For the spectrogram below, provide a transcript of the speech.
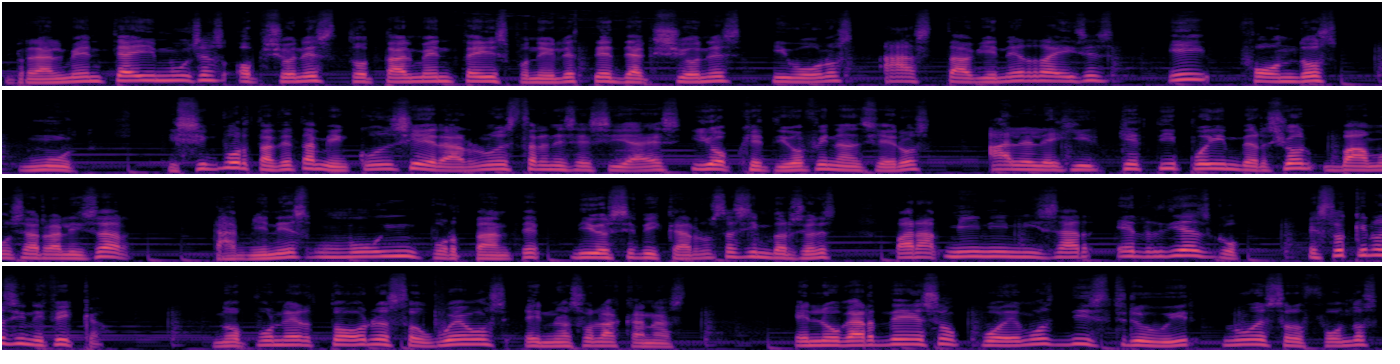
Realmente hay muchas opciones totalmente disponibles desde acciones y bonos hasta bienes raíces y fondos mutuos. Es importante también considerar nuestras necesidades y objetivos financieros al elegir qué tipo de inversión vamos a realizar. También es muy importante diversificar nuestras inversiones para minimizar el riesgo. ¿Esto qué nos significa? No poner todos nuestros huevos en una sola canasta. En lugar de eso, podemos distribuir nuestros fondos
